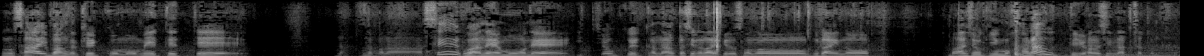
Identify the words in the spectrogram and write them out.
その裁判が結構揉めてて、なんつうのかな、政府はね、もうね、1億円かなんか知らないけど、そのぐらいの賠償金も払うっていう話になっちゃったんですよ。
